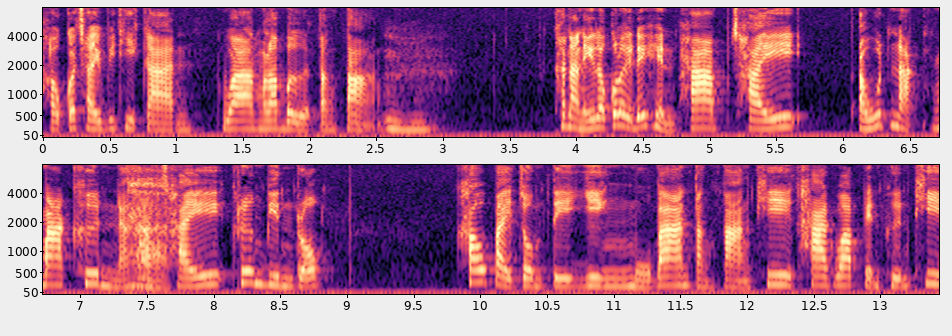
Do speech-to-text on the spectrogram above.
เขาก็ใช้วิธีการวางระเบิดต่างอืมๆขณะนี้เราก็เลยได้เห็นภาพใช้อาวุธหนักมากขึ้นนะคะค่ะใช้เครื่องบินรบ เข้าไปโจมตียิงหมู่บ้านต่างๆ ที่คาดว่าเป็นพื้นที่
